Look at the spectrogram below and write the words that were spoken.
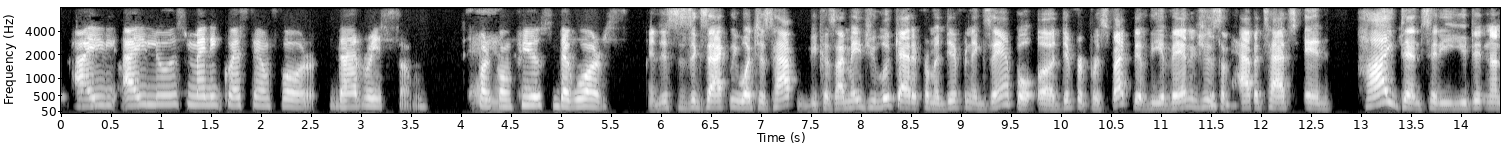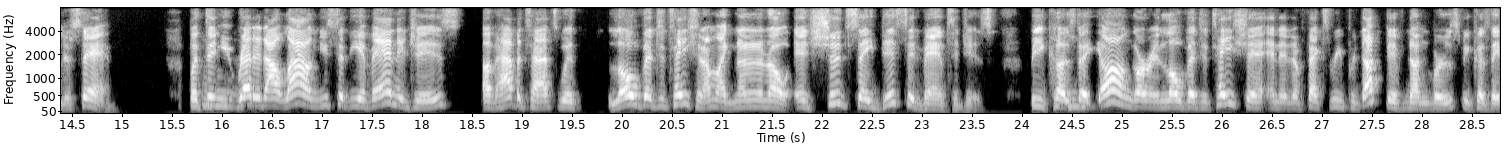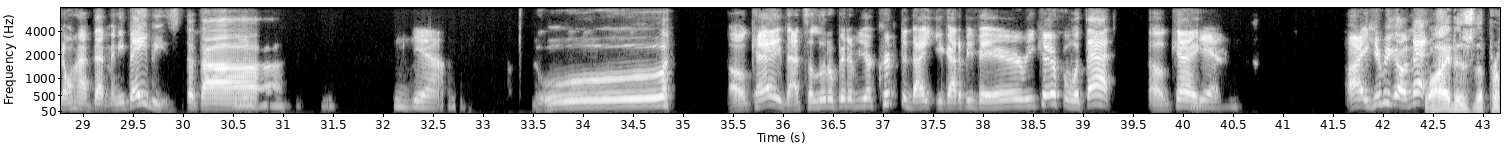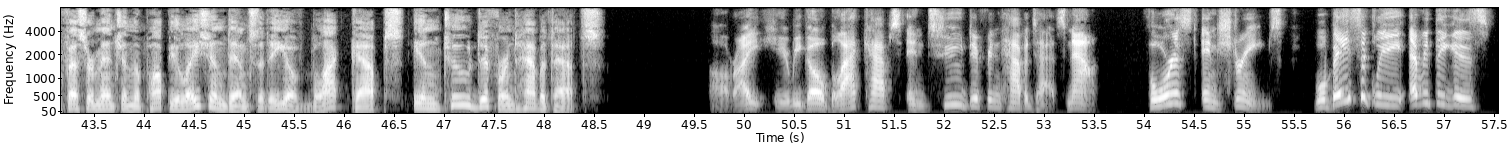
I lose many questions for that reason. For Damn. confuse the words. And this is exactly what just happened because I made you look at it from a different example, a different perspective. The advantages of mm-hmm. habitats in high density you didn't understand. But then you mm-hmm. read it out loud and you said the advantages of habitats with low vegetation. I'm like, no, no, no, no. It should say disadvantages because mm-hmm. the young are in low vegetation and it affects reproductive numbers because they don't have that many babies. Mm-hmm. Yeah. Ooh. Okay, that's a little bit of your kryptonite. You got to be very careful with that. Okay. Yeah. All right, here we go. Next. Why does the professor mention the population density of blackcaps in two different habitats? All right, here we go. Blackcaps in two different habitats. Now, forest and streams. Well, basically, everything is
